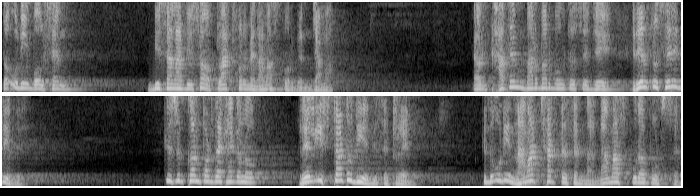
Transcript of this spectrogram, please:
তো উনি বলছেন, বিছানা বিছাও প্ল্যাটফর্মে নামাজ পড়বেন, জামাত। এখন খাদেম বারবার বলতেছে যে, রেল তো ছেড়ে দিবে। কিছুক্ষণ পর দেখা গেল, রেল স্টার্টও দিয়ে দিছে ট্রেন। কিন্তু উনি নামাজ ছাড়তেছেন না, নামাজ পুরা পড়ছেন।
